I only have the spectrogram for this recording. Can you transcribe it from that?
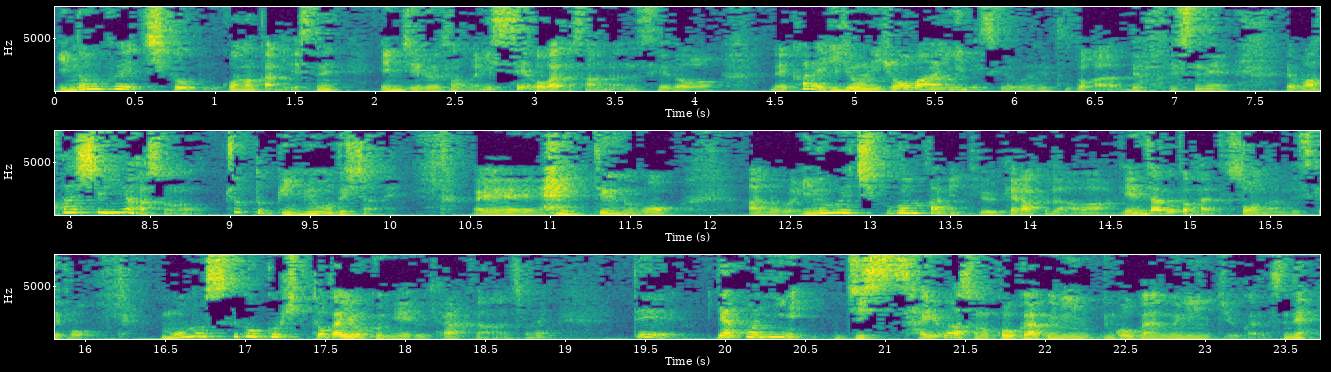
井上筑後の神ですね、演じるその一世尾形さんなんですけど、で、彼非常に評判いいですけど、ネットとかでもですね、で私にはその、ちょっと微妙でしたね。えー、っていうのも、あの、井上筑後の神っていうキャラクターは原作とかだとそうなんですけど、ものすごく人がよく見えるキャラクターなんですよね。で、逆に実際はその極悪人、極悪人っていうかですね、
